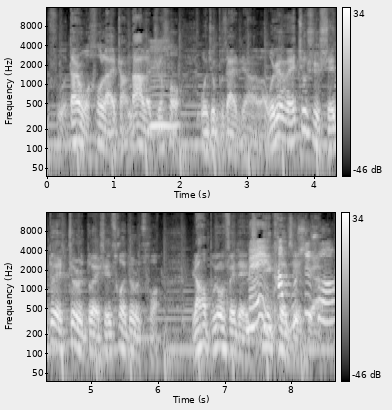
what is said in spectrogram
复。但是我后来长大了之后，嗯我就不再这样了。我认为就是谁对就是对，谁错就是错，然后不用非得没，立他不刻解决。是说，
